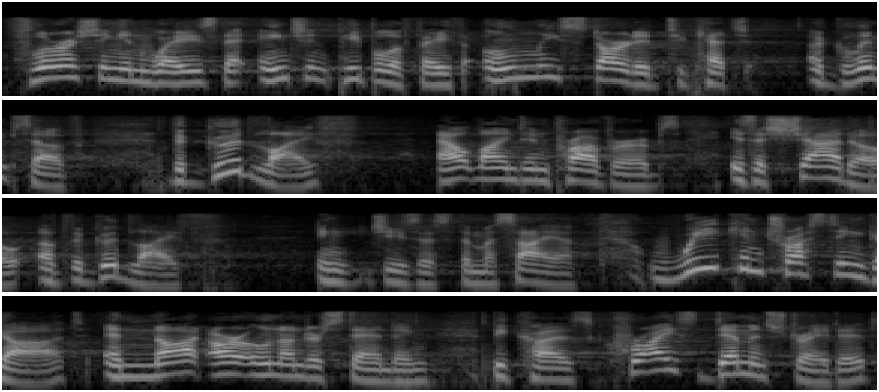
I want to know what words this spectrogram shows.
Flourishing in ways that ancient people of faith only started to catch a glimpse of. The good life outlined in Proverbs is a shadow of the good life in Jesus, the Messiah. We can trust in God and not our own understanding because Christ demonstrated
